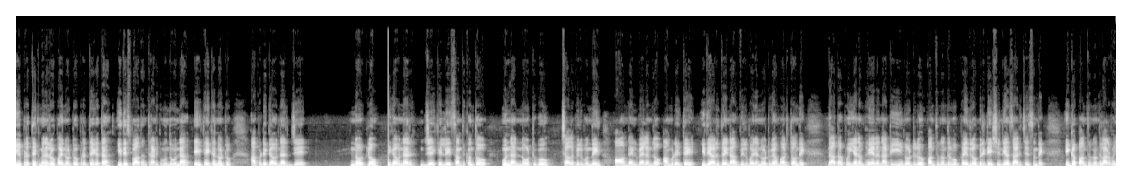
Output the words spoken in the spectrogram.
ఈ ప్రత్యేకమైన రూపాయి నోటు ప్రత్యేకత ఇది స్వాతంత్రానికి ముందు ఉన్న ఏకైక నోటు. అప్పటి గవర్నర్ జే. నోట్లో గవర్నర్ జే. కెల్లీ సంతకంతో ఉన్న నోటుకు చాలా విలువ ఉంది. ఆన్లైన్ వేలంలో అమ్ముడైతే ఇది అరుదైన విలువైన నోటుగా మారుతోంది. దాదాపు ఎనభై ఏళ్ళ నాటి ఈ నోటును పంతొమ్మిది వందల ముప్పై ఐదులో బ్రిటిష్ ఇండియా జారీ చేసింది. ఇంకా పంతొమ్మిది వందల అరవై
